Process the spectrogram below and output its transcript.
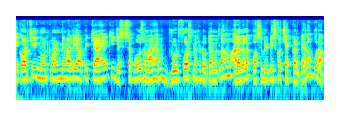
एक और चीज़ नोट करने वाली यहाँ पे क्या है कि जैसे सपोज़ हमारे यहाँ पे ब्रूट फोर्स मेथड होता है मतलब हम अलग अलग पॉसिबिलिटीज को चेक करते हैं ना पूरा,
